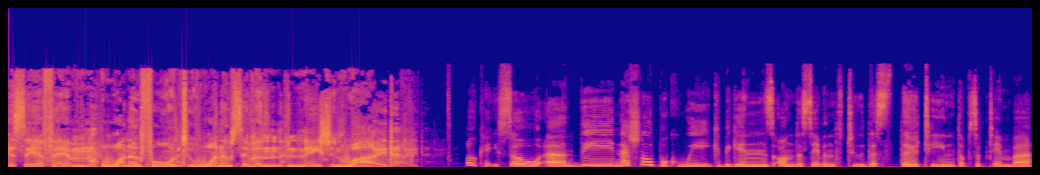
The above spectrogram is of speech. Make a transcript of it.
SAFM 104 to 107 nationwide. Okay, so um, the National Book Week begins on the 7th to the 13th of September.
